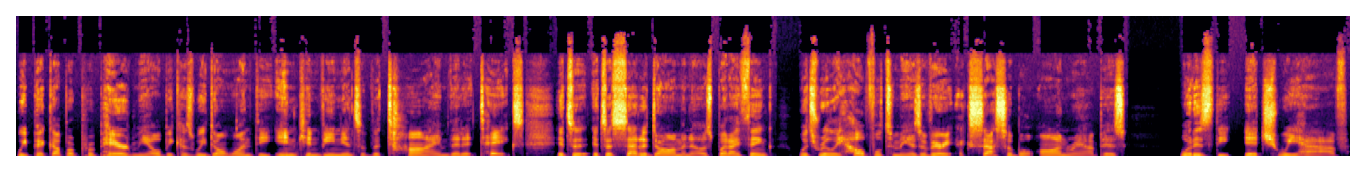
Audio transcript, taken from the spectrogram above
we pick up a prepared meal because we don't want the inconvenience of the time that it takes. It's a it's a set of dominoes, but I think what's really helpful to me as a very accessible on ramp is what is the itch we have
